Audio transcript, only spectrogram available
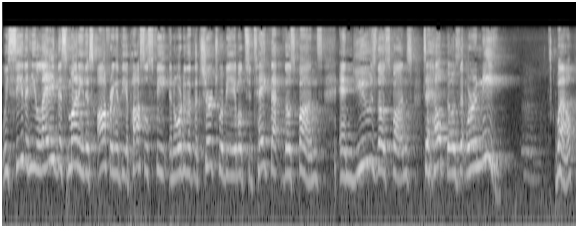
we see that he laid this money, this offering at the apostles' feet in order that the church would be able to take that, those funds and use those funds to help those that were in need. Well,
